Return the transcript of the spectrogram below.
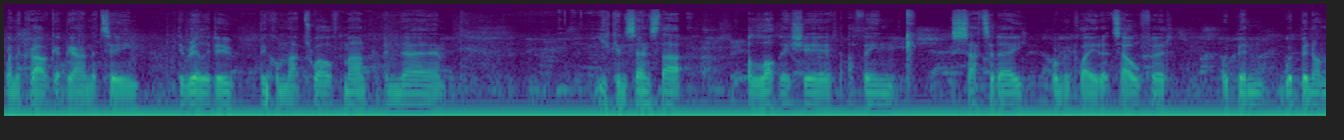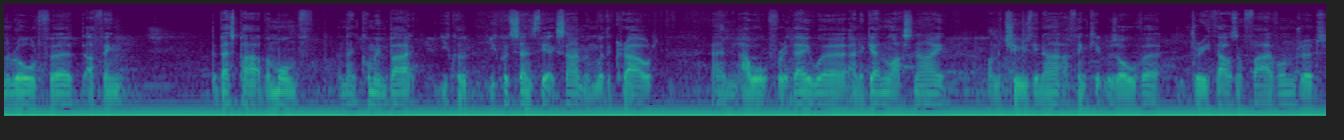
when the crowd get behind the team, they really do become that 12th man, and um, you can sense that a lot this year. I think Saturday when we played at Telford, we've been we've been on the road for I think the best part of a month, and then coming back, you could you could sense the excitement with the crowd, and how up for it they were. And again last night on a Tuesday night, I think it was over 3,500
